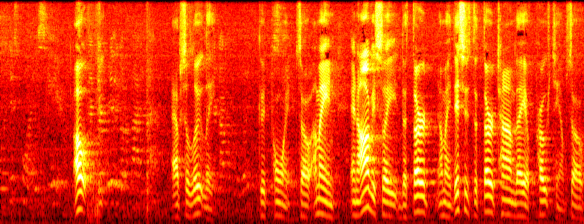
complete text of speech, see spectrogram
Well, at this point, he's scared oh, really gonna find him out. absolutely. They're not gonna believe. Good point. So, I mean, and obviously the third, I mean, this is the third time they approached him. So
